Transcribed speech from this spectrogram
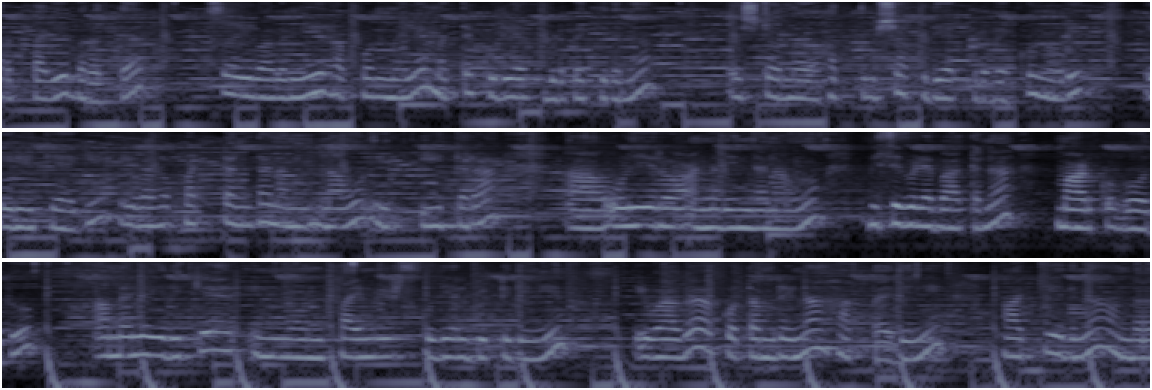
ಕರೆಕ್ಟಾಗಿ ಬರುತ್ತೆ. ಸೊ ಇವಾಗ ನೀರು ಹಾಕ್ಕೊಂಡ್ಮೇಲೆ ಮತ್ತೆ ಕುದಿಯೋಕ್ಕೆ ಬಿಡಬೇಕು ಇದನ್ನು. ಎಷ್ಟೊಂದು ಹತ್ತು ನಿಮಿಷ ಕುದಿಯೋಕ್ಕೆ ಬಿಡಬೇಕು ನೋಡಿ ಈ ರೀತಿಯಾಗಿ. ಇವಾಗ ಪಟ್ ಅಂತ ನಮ್ಮ ನಾವು ಈ ಥರ ಉಳಿದಿರೋ ಅನ್ನದಿಂದ ನಾವು ಬಿಸಿಬೇಳೆ ಬಾತನ್ನು ಮಾಡ್ಕೋಬೋದು. ಆಮೇಲೆ ಇದಕ್ಕೆ ಇನ್ನೊಂದು ಒಂದು ಫೈವ್ ಮಿನಿಟ್ಸ್ ಕುದಿಯಲ್ಲಿ ಬಿಟ್ಟಿದ್ದೀನಿ. ಇವಾಗ ಕೊತ್ತಂಬರಿನ ಹಾಕ್ತಾಯಿದ್ದೀನಿ ಹಾಕಿ ಇದನ್ನು ಒಂದು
